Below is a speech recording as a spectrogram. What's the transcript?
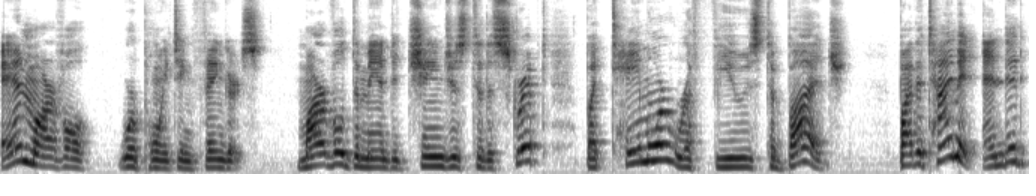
and Marvel were pointing fingers. Marvel demanded changes to the script, but Taymor refused to budge. By the time it ended,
